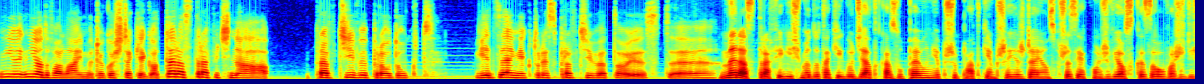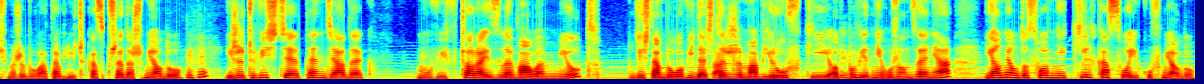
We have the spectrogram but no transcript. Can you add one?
Nie, nie odwalajmy czegoś takiego. Teraz trafić na prawdziwy produkt, jedzenie, które jest prawdziwe, to jest... E... My raz trafiliśmy do takiego dziadka zupełnie przypadkiem, przejeżdżając przez jakąś wioskę, zauważyliśmy, że była tabliczka sprzedaż miodu Mhm. i rzeczywiście ten dziadek mówi, wczoraj zlewałem miód, gdzieś tam było widać Tak. Mhm. też, że ma wirówki, odpowiednie urządzenia i on miał dosłownie kilka słoików miodu.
